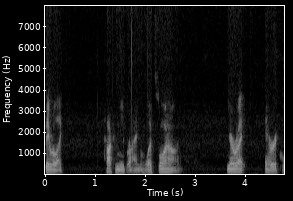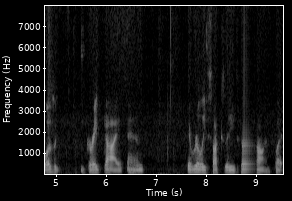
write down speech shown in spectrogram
they were like, Talk to me, Brian. What's going on? You're right. Eric was a great guy, and it really sucks that he's gone, but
